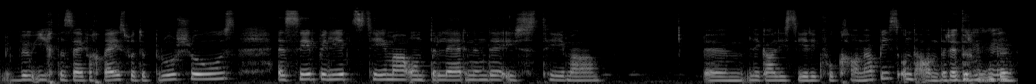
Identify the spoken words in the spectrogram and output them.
weil ich das einfach weiss von der Berufsschule aus, ein sehr beliebtes Thema unter Lernenden ist das Thema ähm, Legalisierung von Cannabis und anderen Drogen.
